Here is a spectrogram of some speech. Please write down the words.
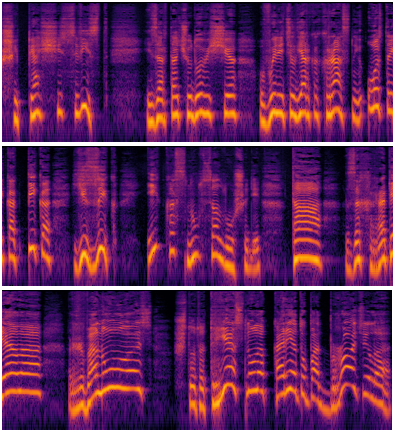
шипящий свист — Изо рта чудовища вылетел ярко-красный, острый, как пика, язык и коснулся лошади. Та захрапела, рванулась, что-то треснуло, карету подбросило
